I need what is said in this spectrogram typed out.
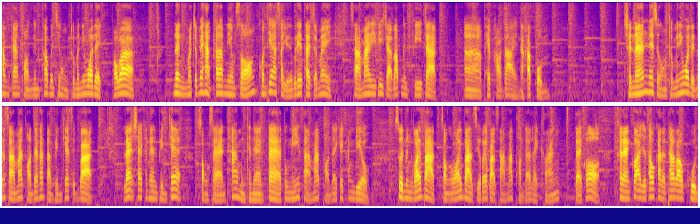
ทำการถอนเงินเข้าบัญชีของ t o m o n y Wallet เพราะว่า 1. มันจะไม่หักค่าธรรมเนียม 2. คนที่อาศัยอยู่ในประเทศไทยจะไม่สามารถที่จะรับเงินฟรีจากอ่า PayPal ได้นะครับผม ฉะนั้นในส่วนของ t o m o n y Wallet นั้นสามารถถอนได้ขั้นต่ำเพียงแค่ 10 บาท และใช้คะแนนเพียงแค่ 250,000 คะแนน แต่ตรงนี้สามารถถอนได้แค่ครั้งเดียว ส่วน 100 บาท 200 บาท 400 บาท สามารถถอนได้หลายครั้ง แต่ก็คะแนนก็อาจจะเท่ากันแต่ถ้าเราคูณ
